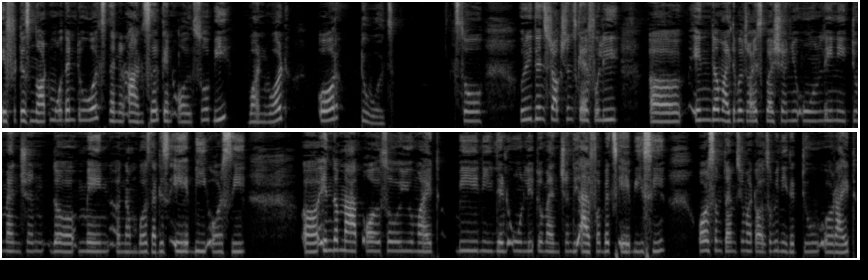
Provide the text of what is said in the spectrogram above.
if it is not more than two words, then your answer can also be one word or two words. So read the instructions carefully. Uh, in the multiple choice question, you only need to mention the main uh, numbers that is A, B, or C. Uh, in the map also, you might be needed only to mention the alphabets A, B, C, or sometimes you might also be needed to uh, write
